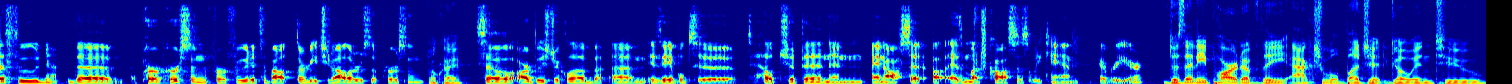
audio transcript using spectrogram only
the food the per person for food it's about $32 a person. Okay. So our booster club um, is able to to help chip in and and offset uh, as much cost as we can every year. Does any part of the actual budget go into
